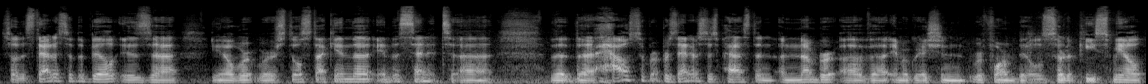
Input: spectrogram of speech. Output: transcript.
So the status of the bill is, uh, you know, we're, we're still stuck in the in the Senate. Uh, the, the House of Representatives has passed a, a number of uh, immigration reform bills, sort of piecemeal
